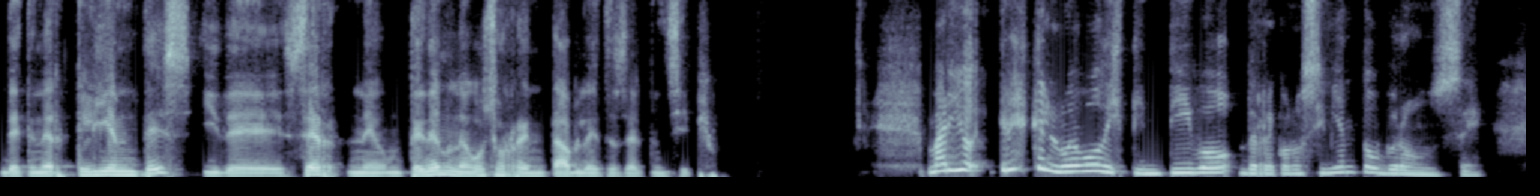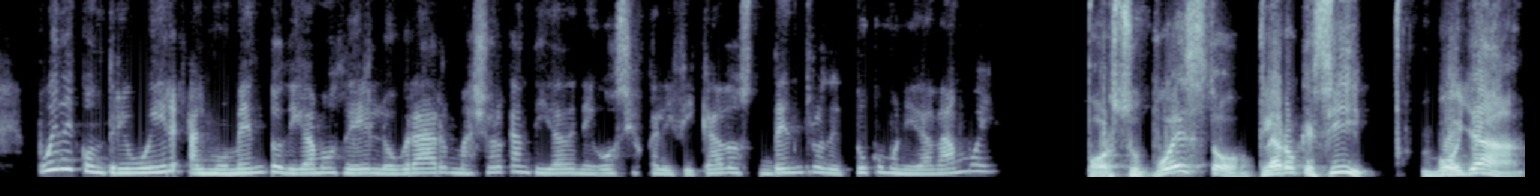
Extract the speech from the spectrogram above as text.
de tener clientes y de ser, tener un negocio rentable desde el principio. Mario, ¿crees que el nuevo distintivo de reconocimiento bronce puede contribuir al momento, digamos, de lograr mayor cantidad de negocios calificados dentro de tu comunidad Amway? Por supuesto, claro que sí. Voy a,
